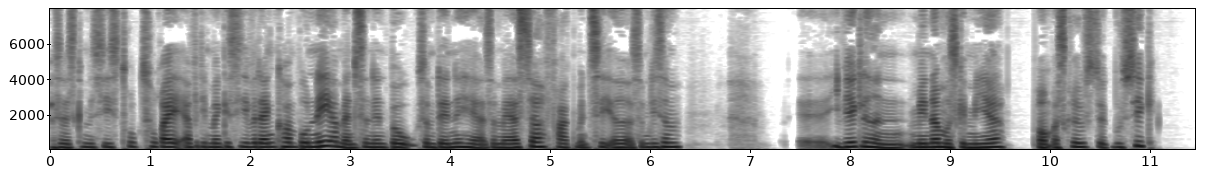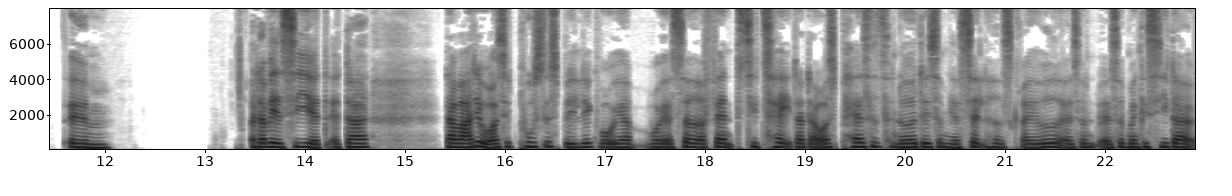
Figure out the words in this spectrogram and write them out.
altså, hvad skal man sige, strukturere, fordi man kan sige, hvordan komponerer man sådan en bog som denne her, som er så fragmenteret, og som ligesom øh, i virkeligheden minder måske mere om at skrive et stykke musik. Øhm, og der vil jeg sige, at, at der, der var det jo også et puslespil, ikke? Hvor, jeg, hvor jeg sad og fandt citater, der også passede til noget af det, som jeg selv havde skrevet. Altså, altså man kan sige, der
